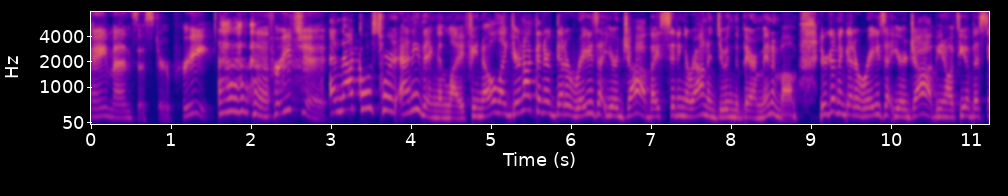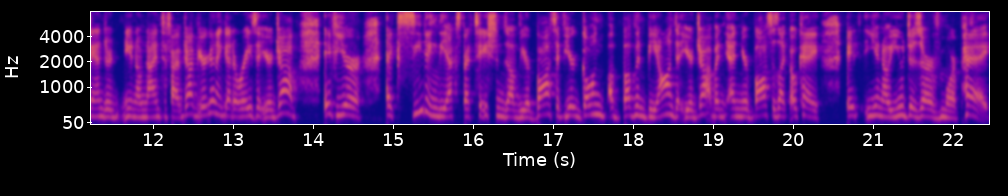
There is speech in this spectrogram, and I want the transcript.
Amen, sister. Preach. Preach it. And that goes toward anything in life, you know? Like you're not going to get a raise at your job by sitting around and doing the bare minimum. You're going to get a raise at your job, you know, if you have a standard, you know, 9 to 5 job, you're going to get a raise at your job if you're exceeding the expectations of your boss, if you're going above and beyond at your job and and your boss is like, "Okay, it you know, you deserve more pay."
